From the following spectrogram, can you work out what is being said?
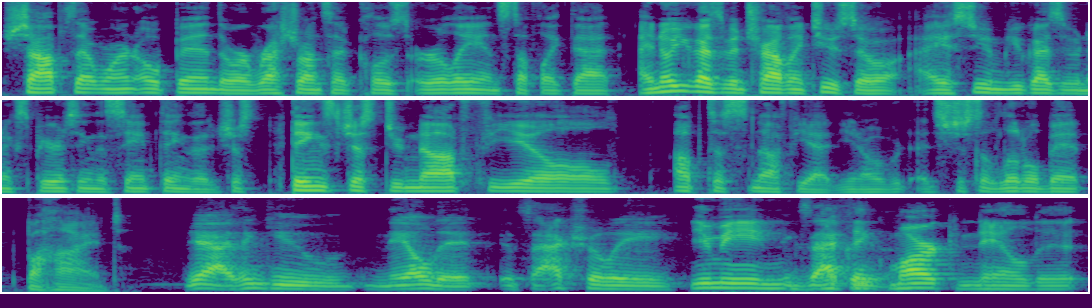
shops that weren't open. There were restaurants that closed early and stuff like that. I know you guys have been traveling too so i assume you guys have been experiencing the same thing that just things just do not feel up to snuff yet. You know it's just a little bit behind. Yeah, I think you nailed it. It's actually You mean exactly. I think Mark nailed it.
